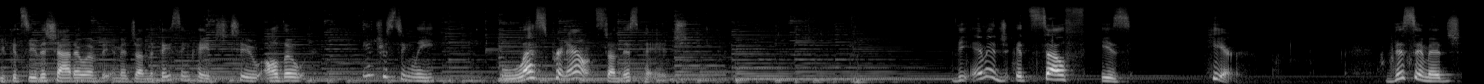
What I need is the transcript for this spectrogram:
You could see the shadow of the image on the facing page too, although interestingly, less pronounced on this page. The image itself is here. This image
